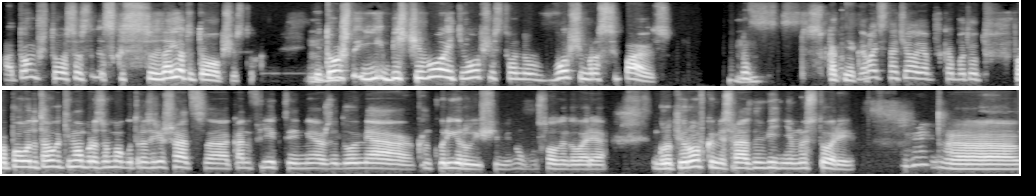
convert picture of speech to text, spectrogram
о том, что со, создает это общество. Mm -hmm. И то, что и без чего эти общества, ну, в общем, рассыпаются. Ну, как мне Давайте сначала я как бы тут по поводу того, каким образом могут разрешаться конфликты между двумя конкурирующими, ну, условно говоря, группировками с разным видением истории. Mm-hmm.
